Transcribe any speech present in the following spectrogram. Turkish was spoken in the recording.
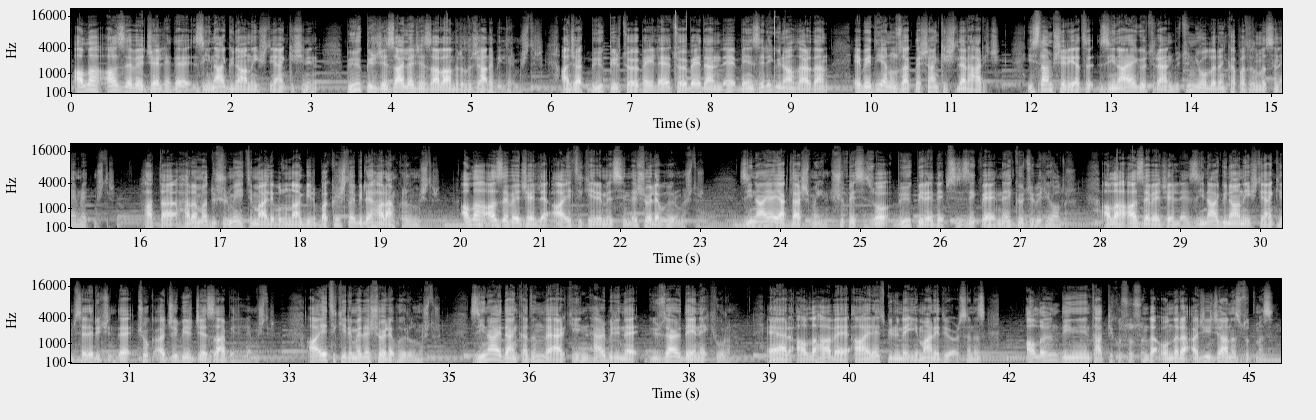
Allah Azze ve Celle de zina günahını işleyen kişinin büyük bir cezayla cezalandırılacağını bildirmiştir. Ancak büyük bir tövbeyle tövbe eden ve benzeri günahlardan ebediyen uzaklaşan kişiler hariç. İslam şeriatı zinaya götüren bütün yolların kapatılmasını emretmiştir. Hatta harama düşürme ihtimali bulunan bir bakışla bile haram kılınmıştır. Allah Azze ve Celle ayet-i kerimesinde şöyle buyurmuştur. Zinaya yaklaşmayın. Şüphesiz o büyük bir edepsizlik ve ne kötü bir yoldur. Allah Azze ve Celle zina günahını işleyen kimseler için de çok acı bir ceza belirlemiştir. Ayet-i kerimede şöyle buyurulmuştur. Zina eden kadın ve erkeğin her birine yüzer değnek vurun. Eğer Allah'a ve ahiret gününe iman ediyorsanız, Allah'ın dininin tatbik hususunda onlara acıyacağınız tutmasın.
